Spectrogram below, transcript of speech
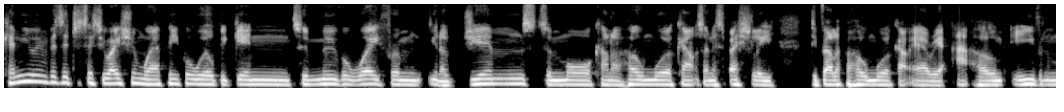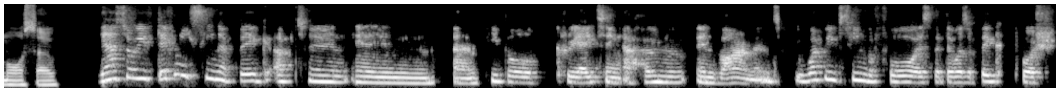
can you envisage a situation where people will begin to move away from you know gyms to more kind of home workouts and especially develop a home workout area at home even more so yeah, so we've definitely seen a big upturn in um, people creating a home environment. What we've seen before is that there was a big push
